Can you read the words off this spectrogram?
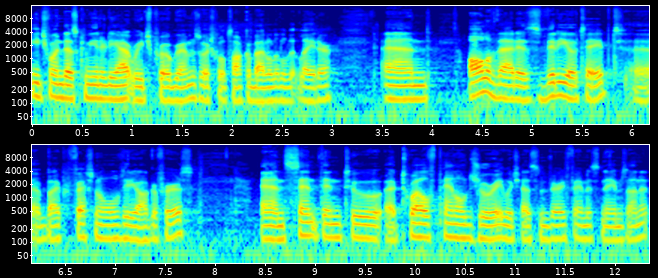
Each one does community outreach programs, which we'll talk about a little bit later. And all of that is videotaped uh, by professional videographers and sent into a 12 panel jury, which has some very famous names on it.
